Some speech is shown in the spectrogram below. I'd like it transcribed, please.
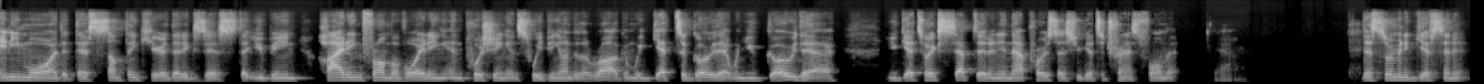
anymore that there's something here that exists that you've been hiding from, avoiding, and pushing and sweeping under the rug. And we get to go there. When you go there, you get to accept it. And in that process, you get to transform it. Yeah. There's so many gifts in it.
